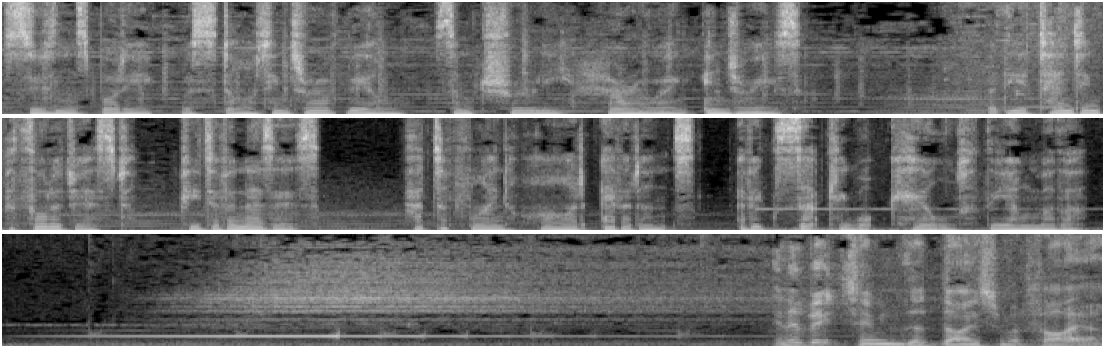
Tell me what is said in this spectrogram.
Susan's body was starting to reveal some truly harrowing injuries. But the attending pathologist, Peter Vanezis, had to find hard evidence of exactly what killed the young mother. In a victim that dies from a fire,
